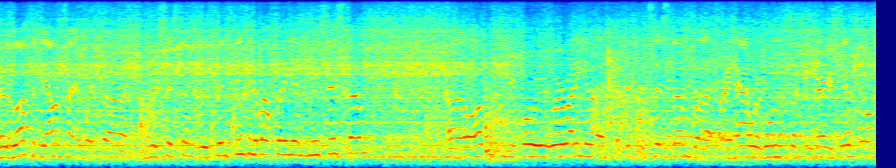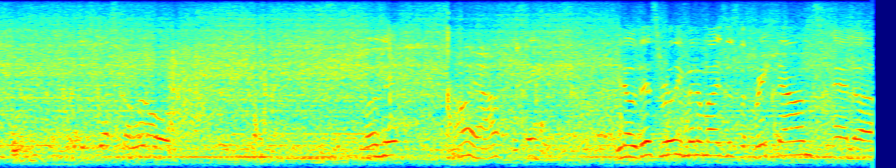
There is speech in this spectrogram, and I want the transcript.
there's lots of downtime with uh, newer systems. We've been thinking about putting in a new system. Uh, obviously before we were running a, a different system, but right now we're going with something very simple, which is just a little, was it? Oh yeah. You know, this really minimizes the breakdowns and uh,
